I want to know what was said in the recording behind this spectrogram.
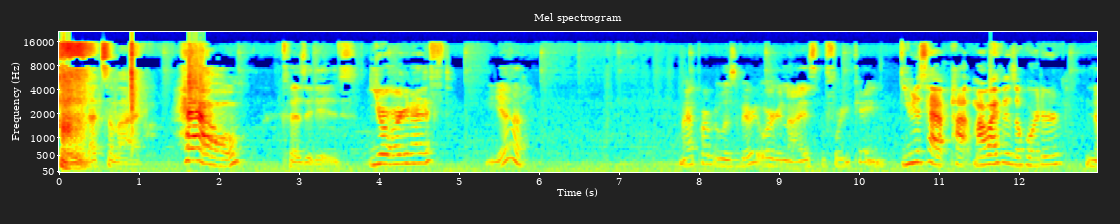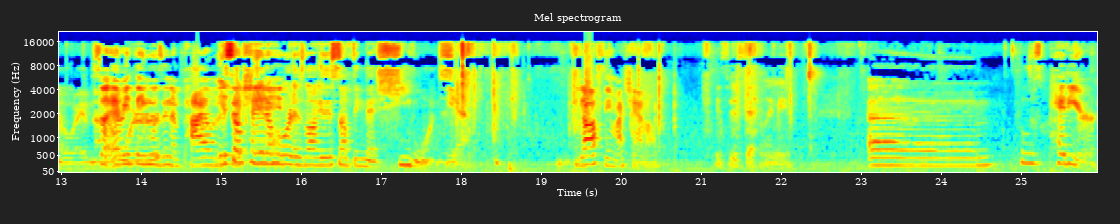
That's a lie. How? Cause it is. You're organized? Yeah. My apartment was very organized before you came. You just have pop. My wife is a hoarder, No, I am not. so everything hoarder. was in a pile in It's section. okay to hoard as long as it's something that she wants. Yeah. Y'all see my channel. It's, it's definitely me. Um, who's pettier?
